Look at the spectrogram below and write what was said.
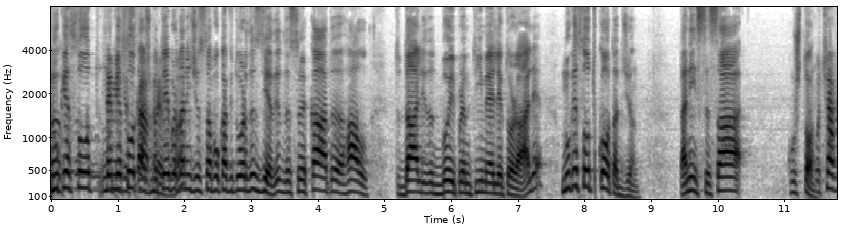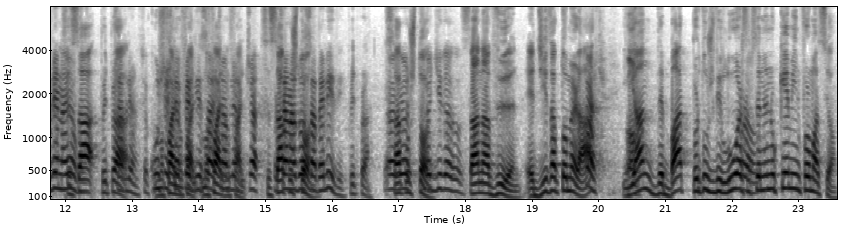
nuk e thotë, nuk e thotë aq më tepër tani që sapo ka fituar dhe zgjedhjet dhe s'e ka atë hall të dali dhe të bëjë premtime elektorale, nuk e thotë kot atë gjënë. Tani se sa kushton. Po ça vlen ajo? Prit pra. Më fal, më fal, më fal, më fal. Se sa kushton. Prit pra. Sa kushton. Sa na vyen. Të gjitha këto meraqe janë debat për t'u zhvilluar sepse ne nuk kemi informacion.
